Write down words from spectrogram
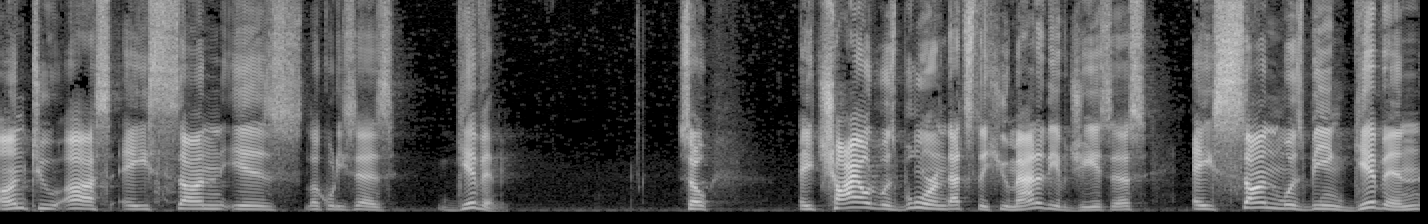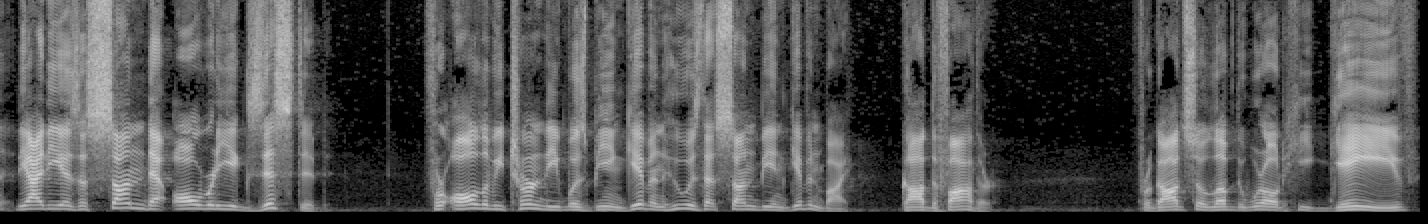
unto us a son is, look what he says, given. So a child was born, that's the humanity of Jesus. A son was being given, the idea is a son that already existed for all of eternity was being given. Who is that son being given by? God the Father. For God so loved the world, he gave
